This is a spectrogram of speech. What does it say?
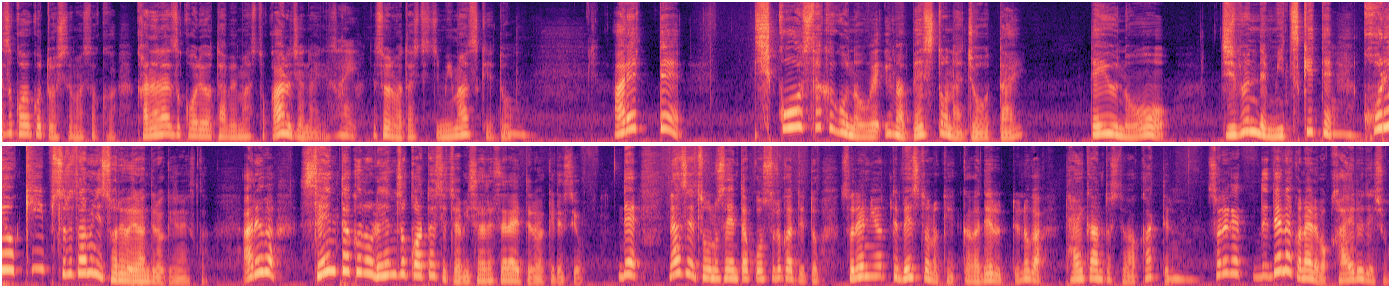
ずこういうことをしてますとか必ずこれを食べますとかあるじゃないですか。はい。でそういうの私たち見ますけど、うんあれって試行錯誤の上今ベストな状態っていうのを自分で見つけて、これをキープするためにそれを選んでるわけじゃないですか。あれは選択の連続を私たちは見させられてるわけですよ。で、なぜその選択をするかというと、それによってベストの結果が出るっていうのが体感として分かってる。それがで出なくなれば変えるでしょ。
